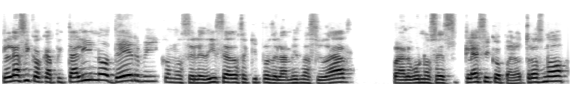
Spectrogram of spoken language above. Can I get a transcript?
clásico capitalino, derby, como se le dice a dos equipos de la misma ciudad. Para algunos es clásico, para otros no,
